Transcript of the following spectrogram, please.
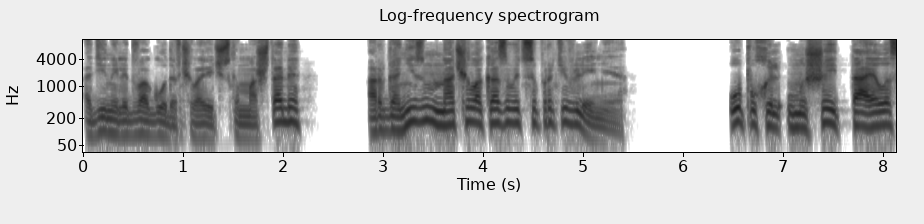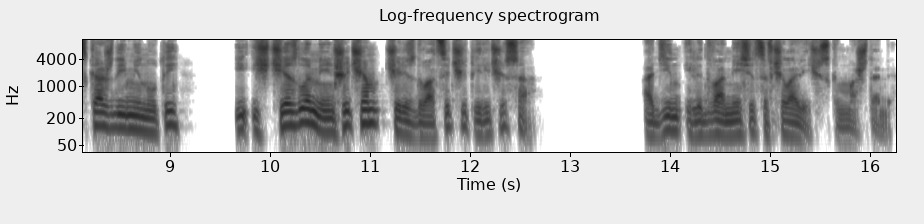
один или два года в человеческом масштабе, организм начал оказывать сопротивление. Опухоль у мышей таяла с каждой минутой и исчезла меньше, чем через 24 часа. Один или два месяца в человеческом масштабе.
